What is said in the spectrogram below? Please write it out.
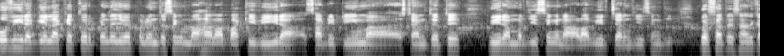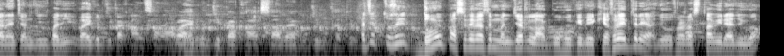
ਉਹ ਵੀਰ ਅੱਗੇ ਲਾ ਕੇ ਤੁਰ ਪੈਂਦੇ ਜਿਵੇਂ ਪਲਵਿੰਦਰ ਸਿੰਘ ਮਾਹਲਾ ਬਾਕੀ ਵੀਰ ਆ ਸਾਡੀ ਟੀਮ ਆ ਇਸ ਟਾਈਮ ਤੇ ਉੱਤੇ ਵੀਰ ਅਮਰਜੀਤ ਸਿੰਘ ਨਾਲ ਆ ਵੀਰ ਚਰਨਜੀਤ ਸਿੰਘ ਜੀ। ਗੁਰਫਤਿਹ ਸਾਂਝ ਕਰਦੇ ਚਰਨਜੀਤ ਭਾਜੀ ਵਾਹਿਗੁਰੂ ਜੀ ਕਾ ਖਾਲਸਾ ਵਾਹਿਗੁਰੂ ਜੀ ਕਾ ਖਾਲਸਾ ਵਾਹਿਗੁਰੂ ਜੀ ਕੀ ਫਤਿਹ। ਅੱਛਾ ਤੁਸੀਂ ਦੋਵੇਂ ਪਾਸੇ ਦੇ ਵੈਸੇ ਮੰਜ਼ਰ ਲਾਗੂ ਹੋ ਕੇ ਵੇਖਿਆ ਥੋੜਾ ਇੱਧਰ ਆ ਜਾਓ ਥੋੜਾ ਰਸਤਾ ਵੀ ਰਹਿ ਜਾਊਗਾ।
